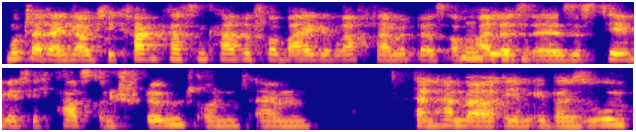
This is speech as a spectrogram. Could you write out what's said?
Mutter hat dann, glaube ich, die Krankenkassenkarte vorbeigebracht, damit das auch alles äh, systemmäßig passt und stimmt. Und ähm, dann haben wir eben über Zoom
